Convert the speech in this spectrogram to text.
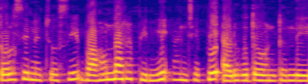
తులసిని చూసి బాగున్నారా పిన్ని అని చెప్పి అడుగుతూ ఉంటుంది.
